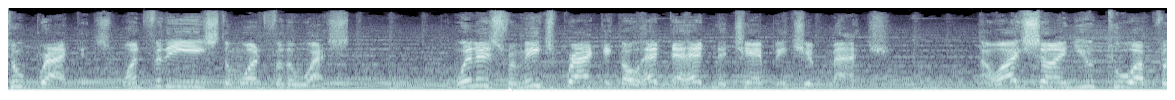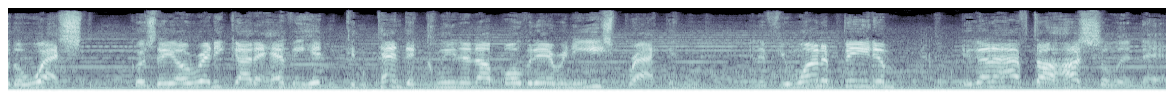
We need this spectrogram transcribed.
two brackets, one for the East and one for the West. Winners from each bracket go head-to-head in the championship match. Now, I signed you two up for the West, because they already got a heavy-hitting contender cleaning up over there in the East bracket. And if you want to beat them, you're gonna have to hustle in there.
